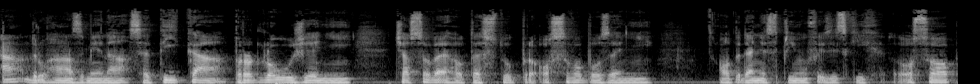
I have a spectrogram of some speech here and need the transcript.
A druhá změna se týká prodloužení časového testu pro osvobození od daně z příjmu fyzických osob,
